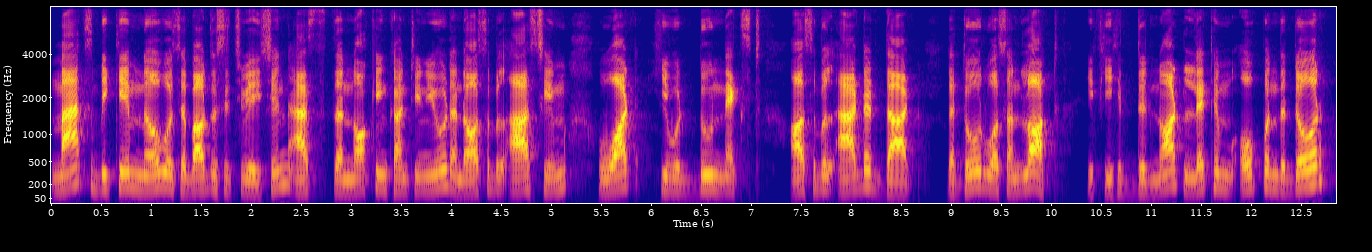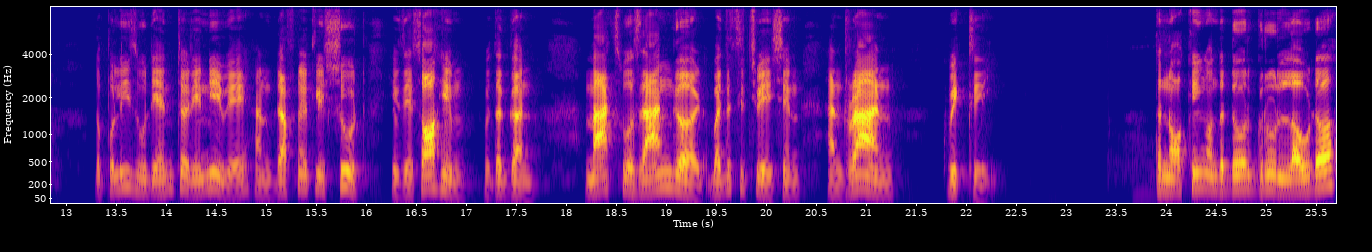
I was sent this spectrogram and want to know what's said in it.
Max became nervous about the situation as the knocking continued and Ausable asked him what he would do next. Ausable added that the door was unlocked. If he did not let him open the door, the police would enter anyway and definitely shoot if they saw him with a gun. Max was angered by the situation and ran quickly. The knocking on the door grew louder,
